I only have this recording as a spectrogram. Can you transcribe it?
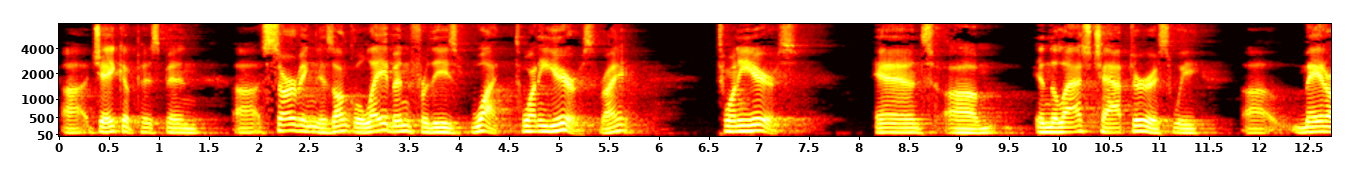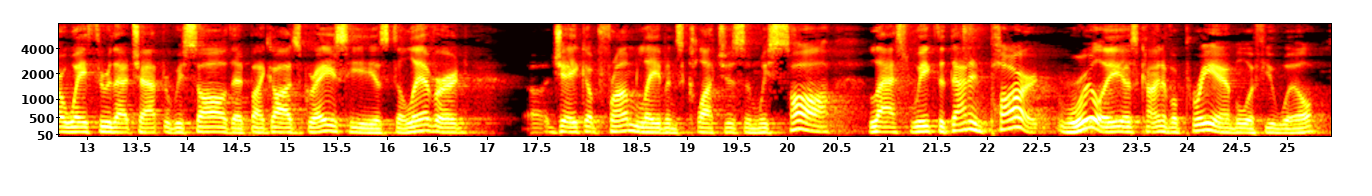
uh, Jacob has been uh, serving his uncle Laban for these, what, 20 years, right? 20 years. And um, in the last chapter, as we uh, made our way through that chapter, we saw that by God's grace, he is delivered uh, Jacob from Laban's clutches. And we saw last week that that in part really is kind of a preamble, if you will,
